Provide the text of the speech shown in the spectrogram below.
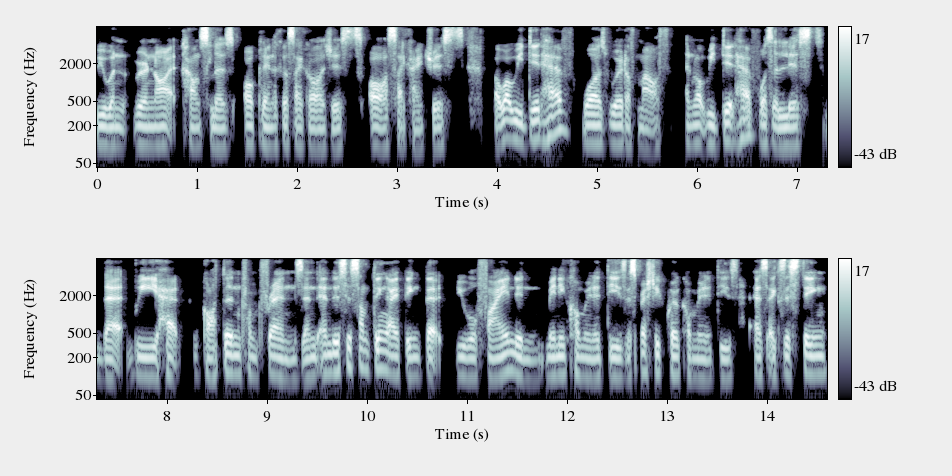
We were, we were not counselors or clinical psychologists or psychiatrists. But what we did have was word of mouth. And what we did have was a list that we had gotten from friends. And, and this is something I think that you will find in many communities, especially queer communities, as existing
